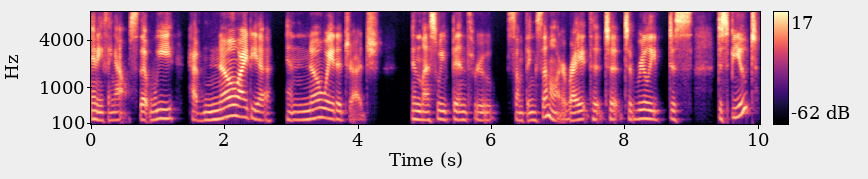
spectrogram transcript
anything else that we have no idea and no way to judge unless we've been through something similar, right? To, to, to really dis, dispute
